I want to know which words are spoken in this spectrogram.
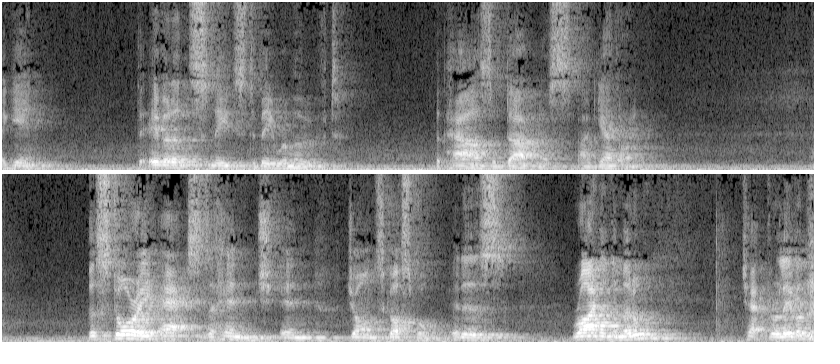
again. The evidence needs to be removed. The powers of darkness are gathering. The story acts as a hinge in John's Gospel. It is right in the middle, chapter 11.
